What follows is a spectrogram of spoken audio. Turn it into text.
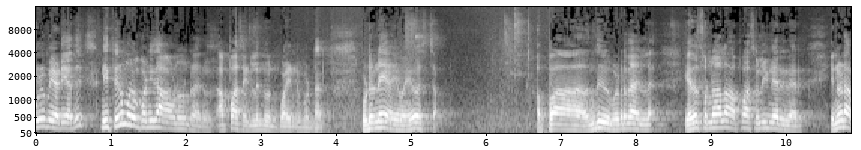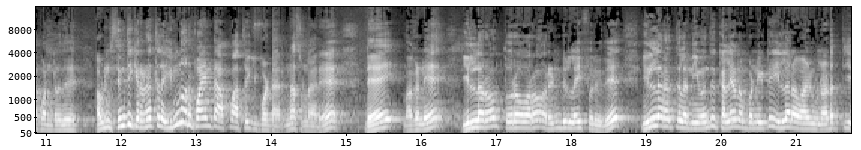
முழுமை அடையாது. நீ திருமணம் பண்ணி தான் ஆகணுன்றாரு அப்பா சைட்லேருந்து ஒரு பாயிண்ட் போட்டார். உடனே அவன் யோசித்தான் அப்பா வந்து விடுறதா இல்லை. எதை சொன்னாலும் அப்பா சொல்லினே இருக்கிறார். என்னடா பண்ணுறது அப்படின்னு சிந்திக்கிற நேரத்தில் இன்னொரு பாயிண்ட்டை அப்பா தூக்கி போட்டார். என்ன சொன்னார்? டேய் மகனே இல்லறம் துறவரம் ரெண்டு லைஃப் இருக்குது. இல்லறத்தில் நீ வந்து கல்யாணம் பண்ணிவிட்டு இல்லற வாழ்வு நடத்தி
